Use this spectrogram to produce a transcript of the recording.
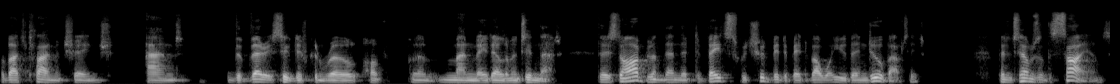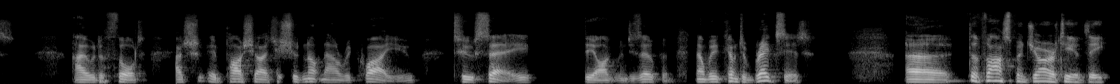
about climate change and the very significant role of a man-made element in that. There's an argument then that debates, which should be debated about what you then do about it. But in terms of the science, I would have thought impartiality should not now require you to say the argument is open. Now, when we come to Brexit, uh, the vast majority of the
